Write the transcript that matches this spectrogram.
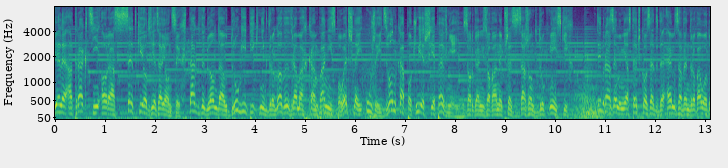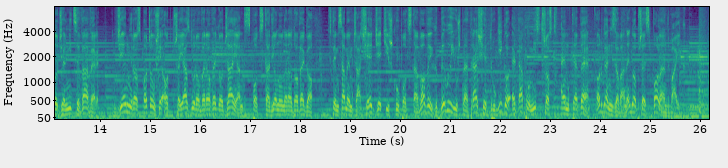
wiele atrakcji oraz setki odwiedzających. Tak wyglądał drugi piknik drogowy w ramach kampanii społecznej Użyj dzwonka, poczujesz się pewniej, zorganizowany przez Zarząd Dróg Miejskich. Tym razem miasteczko ZDM zawędrowało do dzielnicy Wawer. Dzień rozpoczął się od przejazdu rowerowego Giant spod Stadionu Narodowego. W tym samym czasie dzieci szkół podstawowych były już na trasie drugiego etapu Mistrzostw MTB, organizowanego przez Poland Bike.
